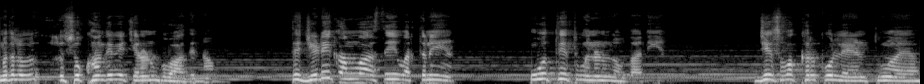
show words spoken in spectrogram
ਮਤਲਬ ਸੁੱਖਾਂ ਦੇ ਵਿੱਚ ਇਹਨਾਂ ਨੂੰ ਗਵਾ ਦੇਣਾ ਤੇ ਜਿਹੜੇ ਕੰਮ ਵਾਸਤੇ ਇਹ ਵਰਤਨੇ ਆ, ਉਹ ਤੇ ਤੂੰ ਇਹਨਾਂ ਨੂੰ ਲਾਉਂਦਾ ਨਹੀਂ ਆ। ਜਿਸ ਵਖਰ ਕੋ ਲੈਣ ਤੂੰ ਆਇਆ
